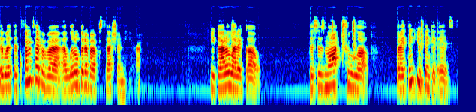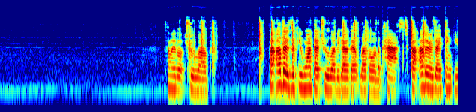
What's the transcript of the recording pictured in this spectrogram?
There was it's some type of a, a little bit of obsession here. You got to let it go. This is not true love but i think you think it is. Tell me about true love for others, if you want that true love, you gotta get, let go of the past. For others, I think you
